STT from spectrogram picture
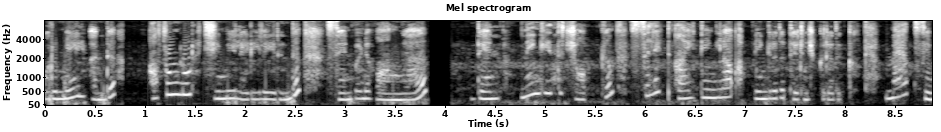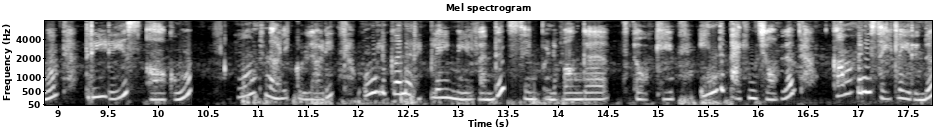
ஒரு மெயில் வந்து அவங்களோட ஜிமெயில் ஐடியில் இருந்து சென்ட் பண்ணுவாங்க. தென் நீங்கள் இந்த ஜாப்க்கு செலக்ட் ஆயிட்டீங்களா அப்படிங்கிறத தெரிஞ்சுக்கிறதுக்கு மேக்ஸிமம் த்ரீ டேஸ் ஆகும். மூன்று நாளைக்குள்ளாடி உங்களுக்கான ரிப்ளை மெயில் வந்து சென்ட் பண்ணுவாங்க. ஓகே இந்த பேக்கிங் ஜாபில் கம்பெனி சைட்டில் இருந்து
